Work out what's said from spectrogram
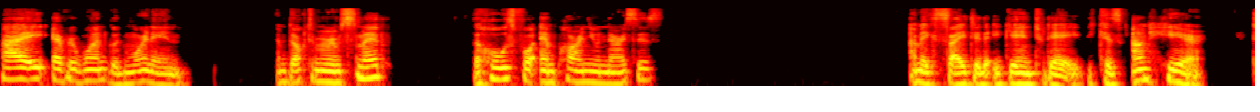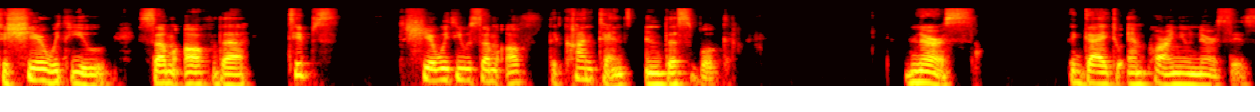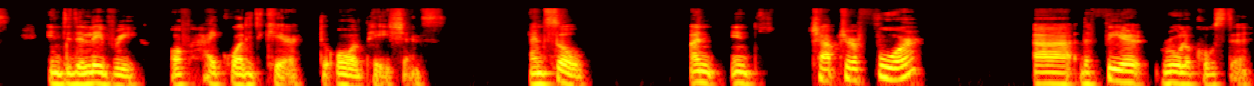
Hi, everyone. Good morning. I'm Dr. Miriam Smith, the host for Empower New Nurses. I'm excited again today because I'm here to share with you some of the tips, share with you some of the content in this book. Nurse, the guide to empower new nurses in the delivery of high quality care to all patients. And so, and in chapter four, uh, the fear roller coaster.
